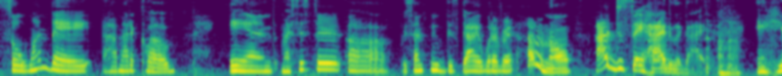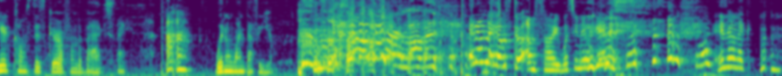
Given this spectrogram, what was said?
So one day I'm at a club and my sister uh, presents me with this guy or whatever. I don't know. I just say hi to the guy. And here comes this girl from the back. She's like, uh uh we don't want that for you. And I'm like, I'm, sc- I'm sorry, what's your name again? and I'm like, Mm-mm.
